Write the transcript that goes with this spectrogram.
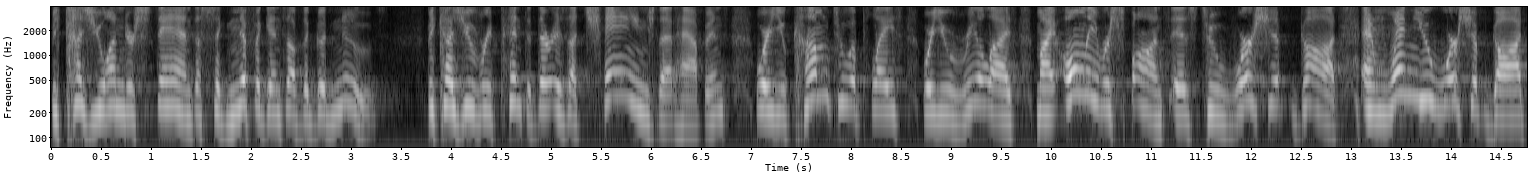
Because you understand the significance of the good news. because you've repented. There is a change that happens where you come to a place where you realize my only response is to worship God. And when you worship God,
